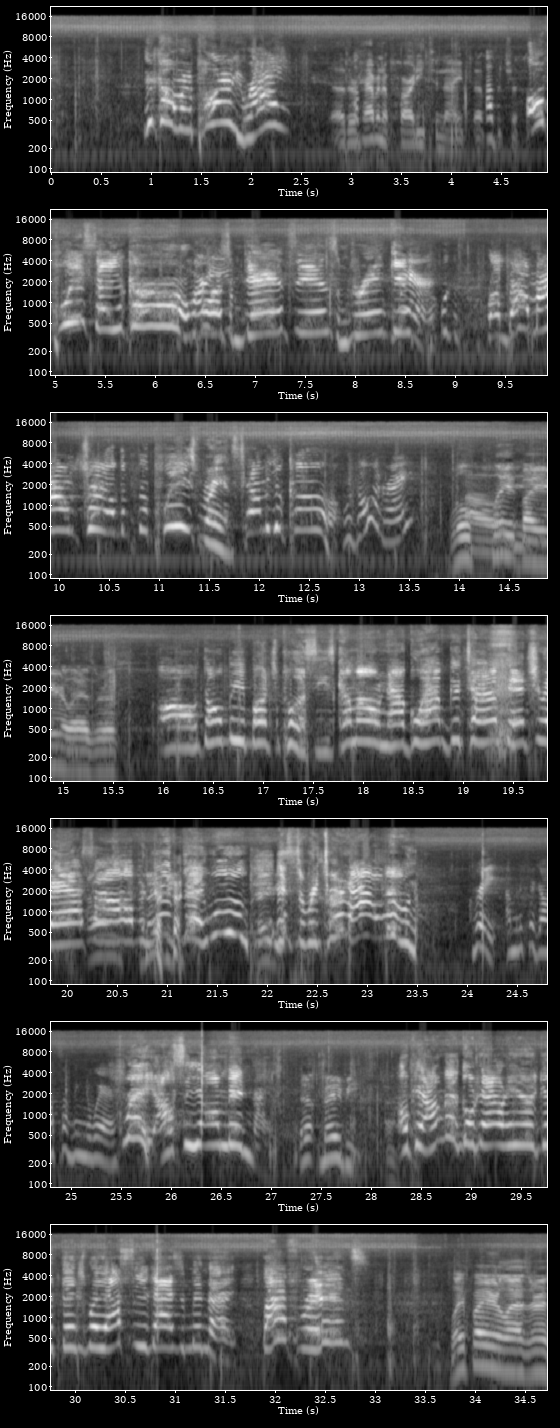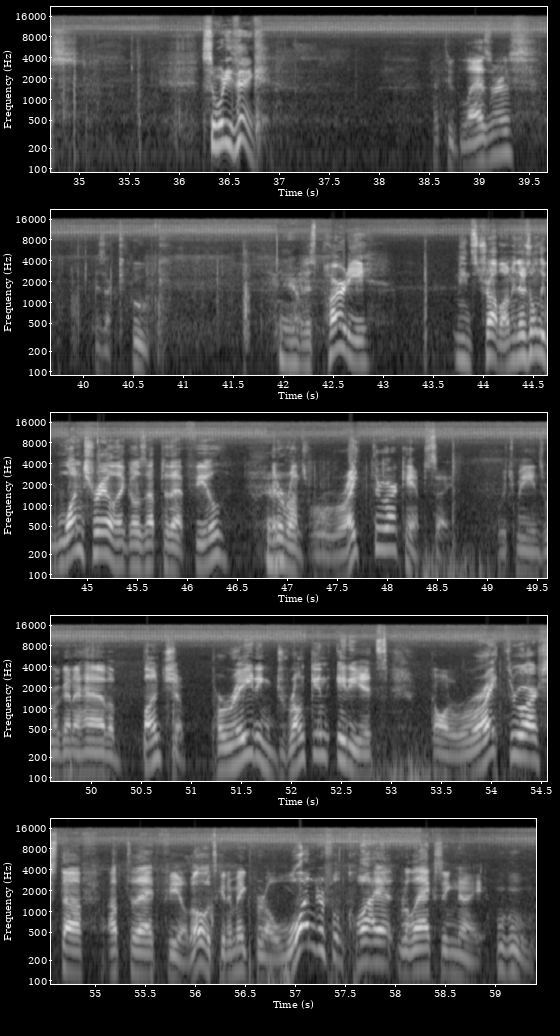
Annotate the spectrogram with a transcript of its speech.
You're coming to party, right? Uh, they're having a party tonight. Uh, which are- Oh, please say you come. We want some dancing, some drinking. Where? We- About Mount Trail, the, the please friends. Tell me you come. We're going, right? We'll Oh, play it by ear, Lazarus. Oh, don't be a bunch of pussies. Come on now, go have a good time, dance your ass oh, off, and good day. Woo! It's the return out Luna. Great. I'm gonna figure out something to wear. Great, I'll see y'all midnight. Yep, maybe. Okay, I'm gonna go down here and get things ready. I'll see you guys at midnight. Bye, friends. Play it by ear, Lazarus. So what do you think? That dude Lazarus is a kook. And his party means trouble. I mean, there's only one trail that goes up to that field, and it runs right through our campsite, which means we're gonna have a bunch of parading drunken idiots going right through our stuff up to that field. Oh, it's gonna make for a wonderful, quiet, relaxing night. Woohoo.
